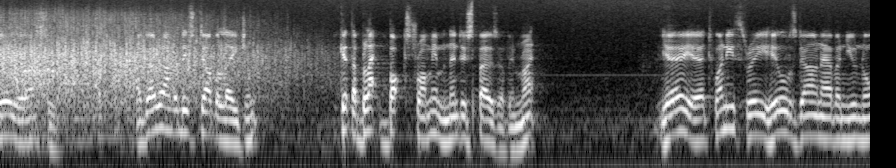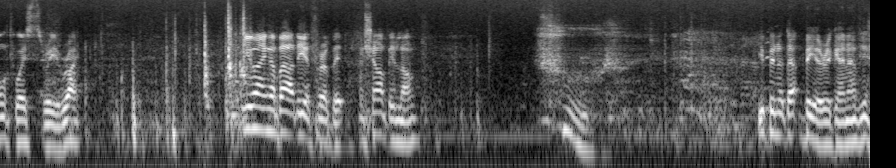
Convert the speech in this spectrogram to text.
yeah, I see. I go round to this double agent, get the black box from him, and then dispose of him, right? Yeah, yeah, 23 Hillsdown Avenue, Northwest 3, right. You hang about here for a bit. I shan't be long. Whew. You've been at that beer again, have you?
